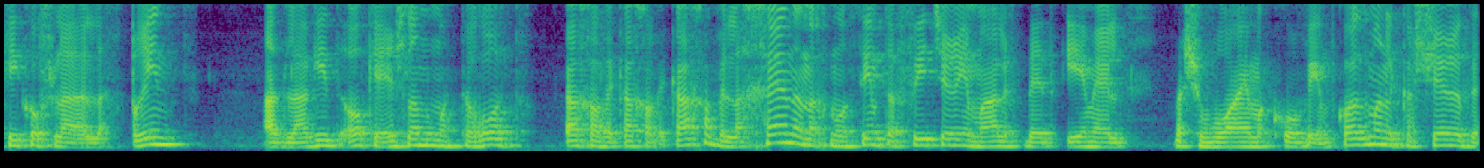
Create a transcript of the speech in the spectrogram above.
kick off ל sprint, אז להגיד אוקיי, יש לנו מטרות ככה וככה וככה, ולכן אנחנו עושים את הפיצ'רים א', ב', ג' בשבועיים הקרובים, כל הזמן לקשר את זה.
